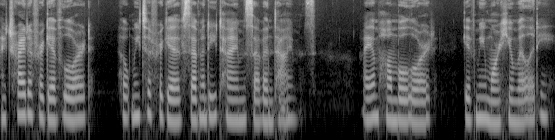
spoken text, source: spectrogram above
I try to forgive, Lord. Help me to forgive 70 times, seven times. I am humble, Lord. Give me more humility.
